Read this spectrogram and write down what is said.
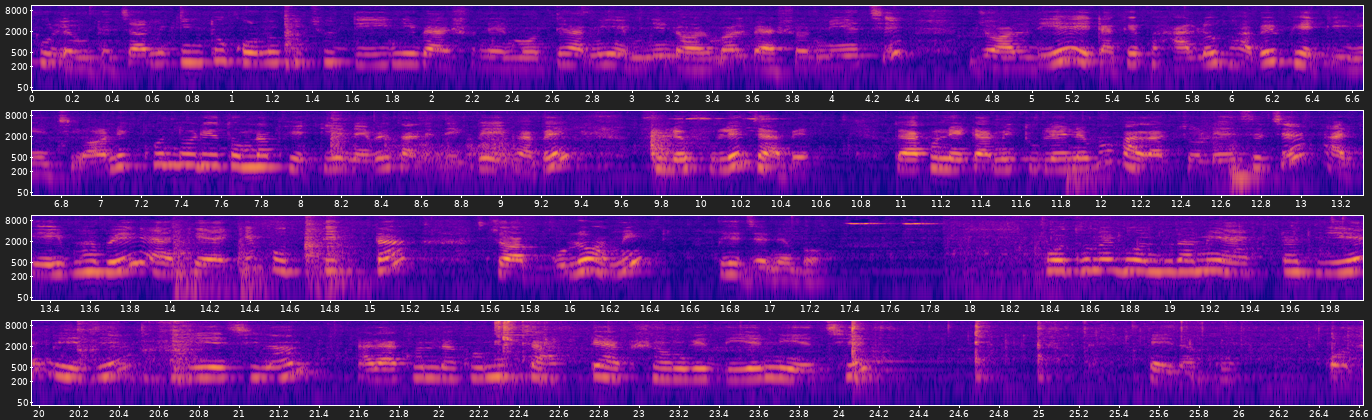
ফুলে উঠেছে। আমি কিন্তু কোনো কিছু দিইনি বেসনের মধ্যে, আমি এমনি নর্মাল বেসন নিয়েছি। জল দিয়ে এটাকে ভালোভাবে ফেটিয়ে নিয়েছি। অনেকক্ষণ ধরে তোমরা ফেটিয়ে নেবে, তাহলে দেখবে এইভাবে ফুলে ফুলে যাবে। তো এখন এটা আমি তুলে নেব কালার চলে এসেছে। আর এইভাবে একে একে প্রত্যেকটা চপগুলো আমি ভেজে নেব। প্রথমে বন্ধুরা আমি একটা দিয়ে ভেজে নিয়েছিলাম। আর এখন দেখো আমি চারটে একসঙ্গে দিয়ে নিয়েছি। এই দেখো, কত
